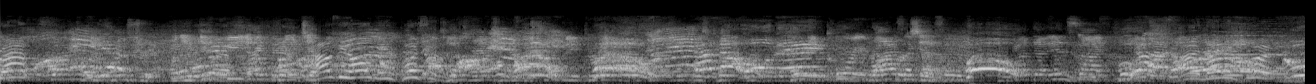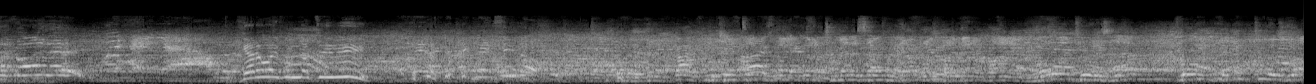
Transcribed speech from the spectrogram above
You, Ralph. When you get beat up front, you How's he holding? He's pushing. And Corey Robertson got that inside push. All right, down in front. Get away from the TV. You can't take away what a tremendous effort that was by Matt Ryan. Rolling to his left, throwing back to his right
